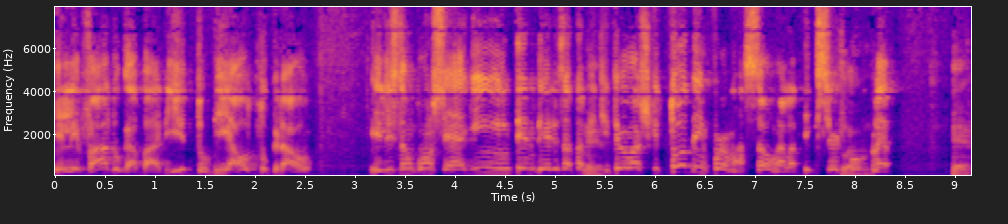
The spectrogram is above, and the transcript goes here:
elevado gabarito, de alto grau, eles não conseguem entender exatamente. É. Então eu acho que toda informação ela tem que ser claro. completa. É.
